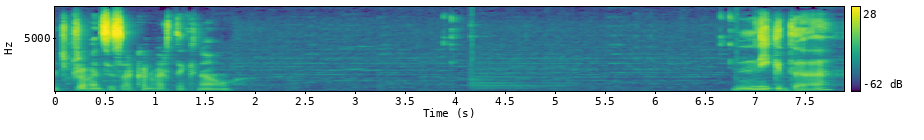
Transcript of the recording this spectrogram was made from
Which provinces are converting now? Nigde.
